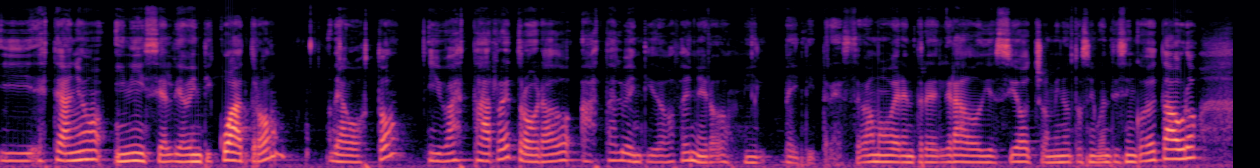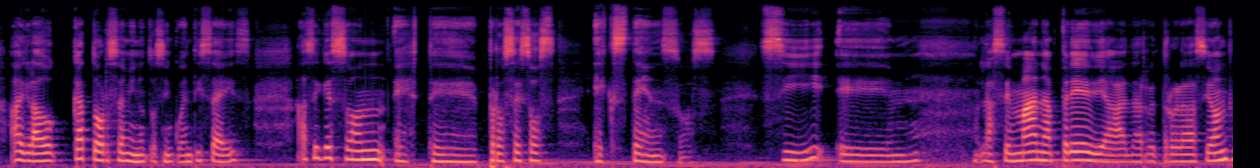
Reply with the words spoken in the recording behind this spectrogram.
y este año inicia el día 24 de agosto y va a estar retrógrado hasta el 22 de enero de 2023. Se va a mover entre el grado 18 minutos 55 de Tauro al grado 14 minutos 56. Así que son este, procesos extensos. Si eh, la semana previa a la retrogradación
